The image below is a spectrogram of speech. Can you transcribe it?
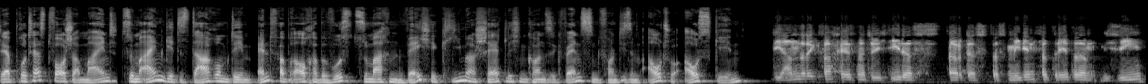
Der Protestforscher meint, zum einen geht es darum, dem Endverbraucher bewusst zu machen, welche klimaschädlichen Konsequenzen von diesem Auto ausgehen. Die andere Sache ist natürlich die, dass, dass, dass Medienvertreter wie Sie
